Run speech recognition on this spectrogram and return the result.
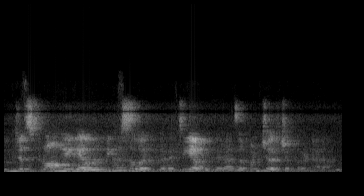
तुमच्या स्ट्रॉंग एरियावरती कसं वर्क करायचं याबद्दल आज आपण चर्चा करणार आहोत.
